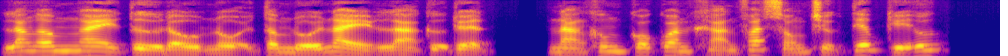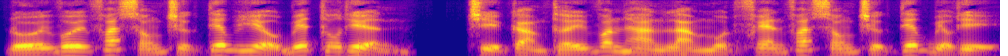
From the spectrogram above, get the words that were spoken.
Lăng âm ngay từ đầu nội tâm đối này là cự tuyệt, nàng không có quan khán phát sóng trực tiếp ký ức, đối với phát sóng trực tiếp hiểu biết thô thiển, chỉ cảm thấy Văn Hàn làm một fan phát sóng trực tiếp biểu thị,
